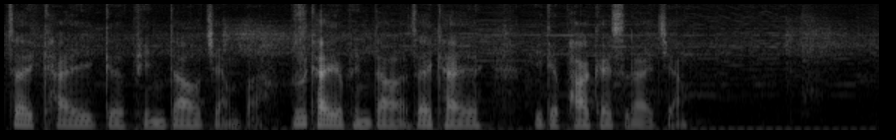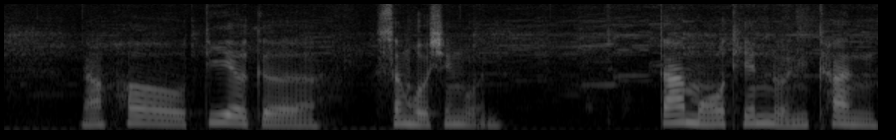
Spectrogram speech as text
再开一个频道讲吧，不是开一个频道，再开一个 podcast 来讲。然后第二个生活新闻：搭摩天轮看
